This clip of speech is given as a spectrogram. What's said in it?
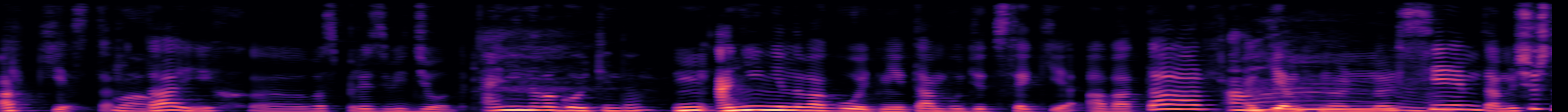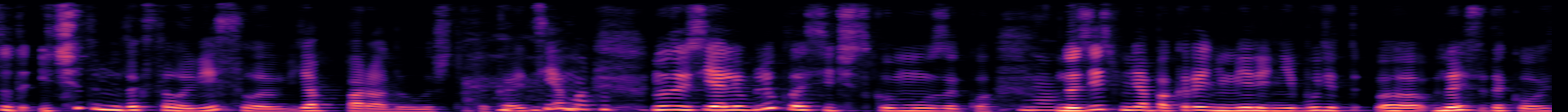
оркестр, Вау. да, их э, воспроизведет. Они новогодние, да? Они не новогодние, там будет всякие «Аватар», «Агент А. 007», там еще что-то. И что-то мне так стало весело, я порадовалась, что такая тема. Ну, то есть я люблю классическую музыку, но здесь у меня, по крайней мере, не будет, э, знаете, такого,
